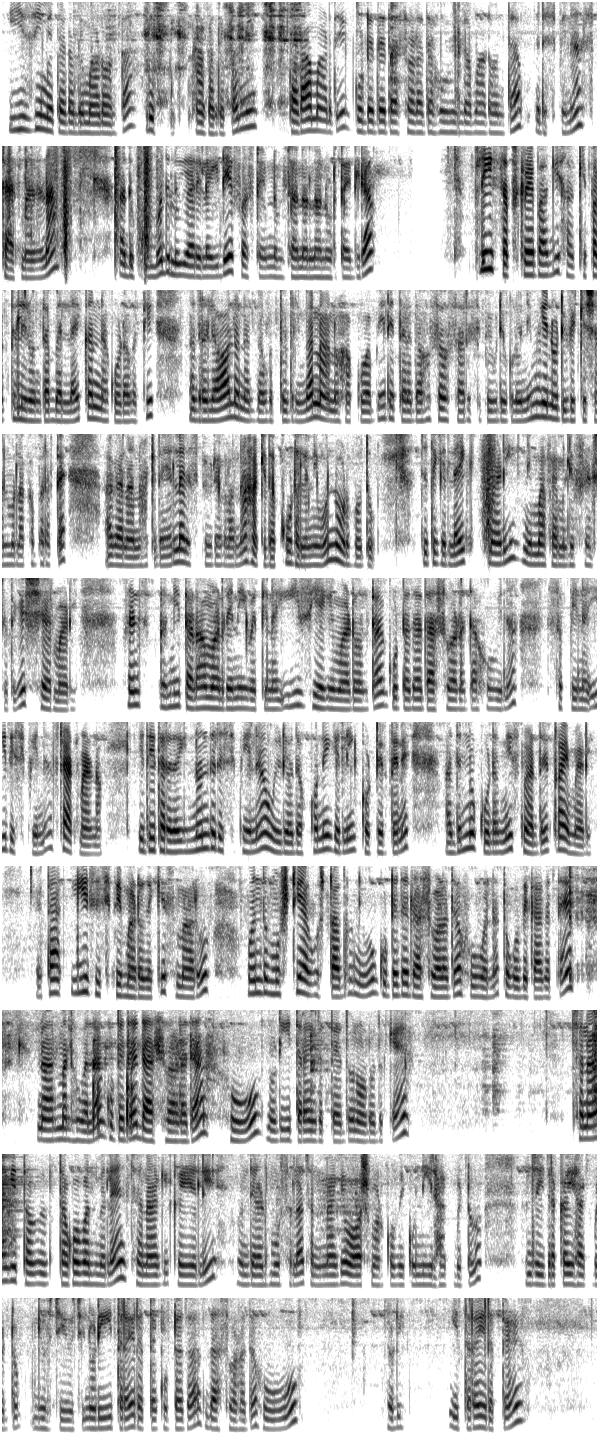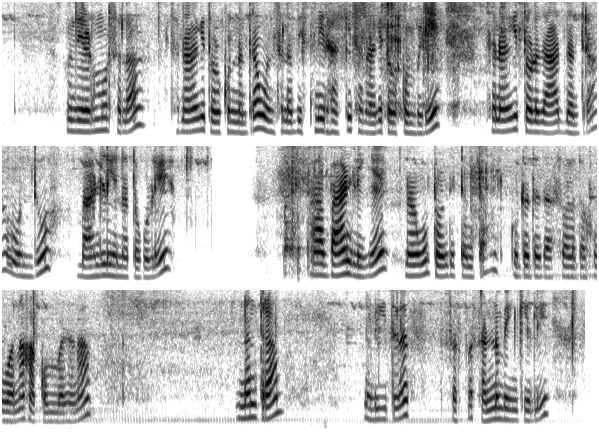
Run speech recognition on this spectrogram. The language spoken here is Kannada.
ಈಸಿ ಮೆಥಡಲ್ಲಿ ಮಾಡುವಂಥ ರೆಸಿಪಿ. ಹಾಗಾದರೆ ಬನ್ನಿ, ತಡ ಮಾಡದೆ ಗುಡ್ಡದ ದಾಸವಾಳದ ಹೂವಿಂದ ಮಾಡುವಂಥ ರೆಸಿಪಿನ ಸ್ಟಾರ್ಟ್ ಮಾಡೋಣ. ಅದಕ್ಕೂ ಮೊದಲು ಯಾರೆಲ್ಲ ಇದೇ ಫಸ್ಟ್ ಟೈಮ್ ನಮ್ಮ ಚಾನಲ್ನ ನೋಡ್ತಾ ಇದ್ದೀರಾ ಪ್ಲೀಸ್ ಸಬ್ಸ್ಕ್ರೈಬ್ ಆಗಿ ಹಾಕಿ. ಪಕ್ಕದಲ್ಲಿರುವಂಥ ಬೆಲ್ಲೈಕನ್ನ ಕೂಡ ಒತ್ತಿ. ಅದರಲ್ಲಿ ಆಲ್ ಅನ್ನೋದನ್ನ ಒತ್ತೋದ್ರಿಂದ ನಾನು ಹಾಕುವ ಬೇರೆ ಥರದ ಹೊಸ ಹೊಸ ರೆಸಿಪಿ ವಿಡಿಯೋಗಳು ನಿಮಗೆ ನೋಟಿಫಿಕೇಷನ್ ಮೂಲಕ ಬರುತ್ತೆ. ಆಗ ನಾನು ಹಾಕಿದ ಎಲ್ಲ ರೆಸಿಪಿ ವಿಡಿಯೋಗಳನ್ನು ಹಾಕಿದ ಕೂಡಲೇ ನೀವು ನೋಡ್ಬೋದು. ಜೊತೆಗೆ ಲೈಕ್ ಮಾಡಿ, ನಿಮ್ಮ ಫ್ಯಾಮಿಲಿ ಫ್ರೆಂಡ್ಸ್ ಜೊತೆಗೆ ಶೇರ್ ಮಾಡಿ. ಫ್ರೆಂಡ್ಸ್ ಬನ್ನಿ ತಡ ಮಾಡ್ದೇನೆ ಇವತ್ತಿನ ಈಸಿಯಾಗಿ ಮಾಡುವಂಥ ಗುಡ್ಡದ ದಾಸವಾಳದ ಹೂವಿನ ಸೊಪ್ಪಿನ ಈ ರೆಸಿಪಿನ ಸ್ಟಾರ್ಟ್ ಮಾಡೋಣ. ಇದೇ ಥರದ ಇನ್ನೊಂದು ರೆಸಿಪಿನ ವಿಡಿಯೋದ ಕೊನೆಗೆ ಲಿಂಕ್ ಕೊಟ್ಟಿರ್ತೇನೆ. ಅದನ್ನು ಕೂಡ ಮಿಸ್ ಮಾಡದೆ ಟ್ರೈ ಮಾಡಿ. ಆಯಿತಾ? ಈ ರೆಸಿಪಿ ಮಾಡೋದಕ್ಕೆ ಸುಮಾರು ಒಂದು ಮುಷ್ಟಿ ಆಗೋಷ್ಟಾದರೂ ನೀವು ಗುಡ್ಡದ ದಾಸವಾಳದ ಹೂವನ್ನು ತೊಗೋಬೇಕಾಗತ್ತೆ. ನಾರ್ಮಲ್ ಹೂವಲ್ಲ ಗುಡ್ಡದ ದಾಸವಾಳದ ಹೂವು. ನೋಡಿ, ಈ ಥರ ಇರುತ್ತೆ ಅದು ನೋಡೋದಕ್ಕೆ. ಚೆನ್ನಾಗಿ ತಗೊ, ತಗೊಬಂದ್ಮೇಲೆ ಚೆನ್ನಾಗಿ ಕೈಯಲ್ಲಿ ಒಂದೆರಡು ಮೂರು ಸಲ ಚೆನ್ನಾಗಿ ವಾಶ್ ಮಾಡ್ಕೋಬೇಕು, ನೀರು ಹಾಕಿಬಿಟ್ಟು. ಅಂದರೆ ಇದರ ಕೈ ಹಾಕಿಬಿಟ್ಟು ಗಿವ್ಚಿ ಗಿವ್ಚಿ ನೋಡಿ, ಈ ಥರ ಇರುತ್ತೆ ಕುಟ್ಟದ, ದಾಸವಾಳದ ಹೂವು. ನೋಡಿ, ಈ ಥರ ಇರುತ್ತೆ. ಒಂದೆರಡು ಮೂರು ಸಲ ಚೆನ್ನಾಗಿ ತೊಳ್ಕೊಂಡ ನಂತರ ಒಂದು ಸಲ ಬಿಸಿನೀರು ಹಾಕಿ ಚೆನ್ನಾಗಿ ತೊಳ್ಕೊಂಬಿಡಿ. ಚೆನ್ನಾಗಿ ತೊಳೆದಾದ ನಂತರ ಒಂದು ಬಾಣಲಿಯನ್ನು ತಗೊಳ್ಳಿ. ಆ ಬಾಣಲಿಗೆ ನಾವು ತೊಳೆದಿಟ್ಟಂಥ ಗುಡ್ಡದ ದಾಸವಾಳದ ಹೂವನ್ನು ಹಾಕೊಂಡ್ಬಿಡೋಣ ನಂತರ ನೋಡಿ ಈ ಥರ ಸ್ವಲ್ಪ ಸಣ್ಣ ಬೆಂಕಿಯಲ್ಲಿ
